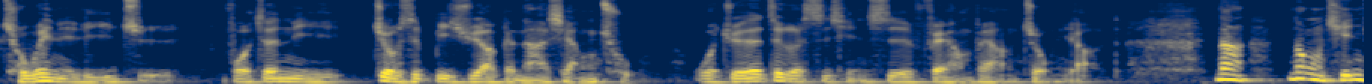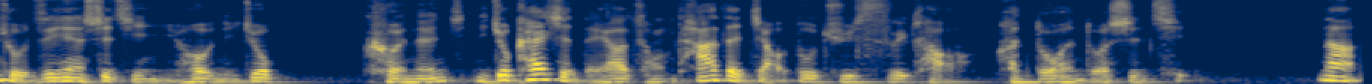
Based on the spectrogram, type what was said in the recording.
除非你离职，否则你就是必须要跟他相处。我觉得这个事情是非常非常重要的。那弄清楚这件事情以后，你就可能你就开始得要从他的角度去思考很多很多事情。那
